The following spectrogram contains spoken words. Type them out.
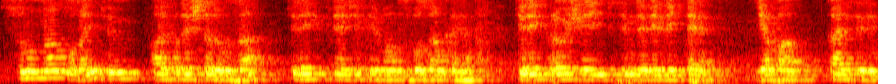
Sunumdan dolayı tüm arkadaşlarımıza, gerek yükleyici firmamız Bozankaya, gerek projeyi bizimle birlikte yapan Kayseri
